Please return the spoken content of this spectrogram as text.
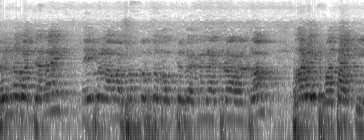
ধন্যবাদ জানাই। এই বলে আমার সংক্ষিপ্ত বক্তব্য এখানে রাখলাম। ভারত মাতা কি।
